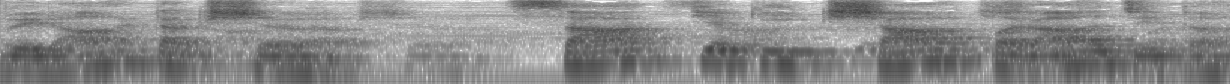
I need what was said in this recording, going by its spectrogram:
विराटक्ष सात्यकीक्षा पराजितः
